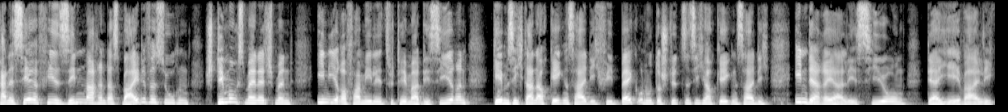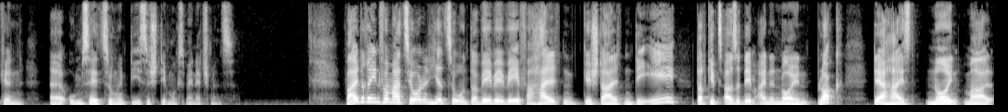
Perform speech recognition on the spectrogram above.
kann es sehr viel Sinn machen, dass beide versuchen, Stimmungsmanagement in ihrer Familie zu thematisieren, geben sich dann auch gegenseitig Feedback und unterstützen sich auch gegenseitig in der Realisierung der jeweiligen äh, Umsetzungen dieses Stimmungsmanagements. Weitere Informationen hierzu unter www.verhaltengestalten.de. Dort gibt es außerdem einen neuen Blog, der heißt neunmal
